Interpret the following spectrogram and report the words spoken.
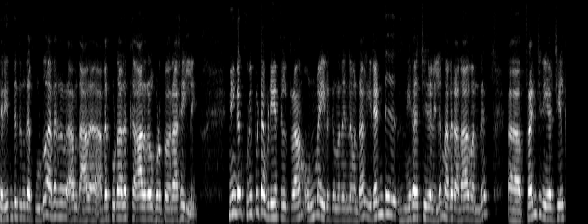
தெரிந்திருந்த கூட அவர் அந்த அவர் கூட அதற்கு ஆதரவு கொடுப்பவராக இல்லை. நீங்கள் குறிப்பிட்ட விடயத்தில் ராம் உண்மை இருக்கின்றது என்னவென்றால் இரண்டு நிகழ்ச்சிகளிலும் அவர் அதாவது வந்து பிரெஞ்சு நிகழ்ச்சியில்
